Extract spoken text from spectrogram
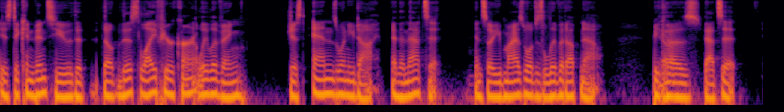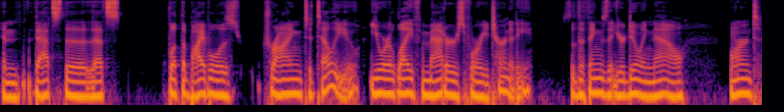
is to convince you that the, this life you're currently living just ends when you die. And then that's it. And so you might as well just live it up now because that's it. And that's the, that's what the Bible is trying to tell you. Your life matters for eternity. So the things that you're doing now aren't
